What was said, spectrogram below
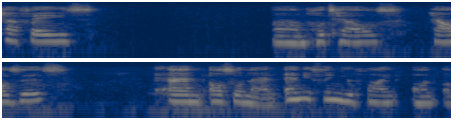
cafes, um, hotels, houses, and also land. Anything you find on a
